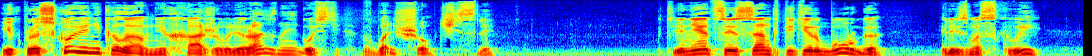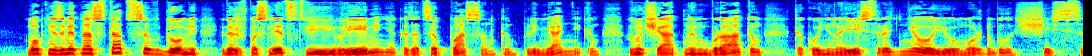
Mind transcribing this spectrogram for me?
И к Прасковье Николаевне хаживали разные гости в большом числе. Птенец из Санкт-Петербурга или из Москвы мог незаметно остаться в доме и даже впоследствии времени оказаться пасынком, племянником, внучатным братом, какой ни на есть роднёю можно было счесть.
